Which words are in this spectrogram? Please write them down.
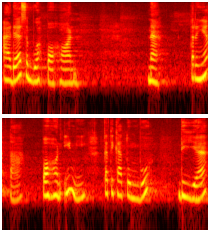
Ada sebuah pohon. Nah, ternyata pohon ini ketika tumbuh dia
